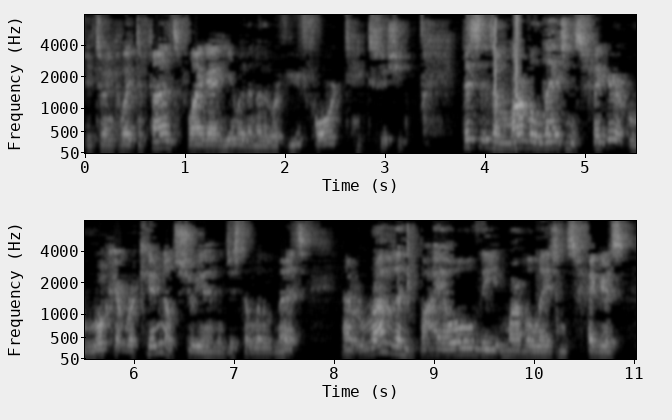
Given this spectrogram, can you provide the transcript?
Return Collector fans, Fly Guy here with another review for TekSushi. This is a Marvel Legends figure, Rocket Raccoon. I'll show you him in just a little minute. Uh, rather than buy all the Marvel Legends figures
